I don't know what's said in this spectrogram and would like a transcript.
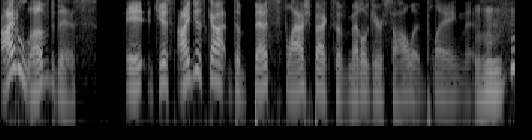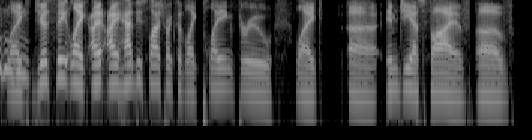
I loved this. It just, I just got the best flashbacks of Metal Gear Solid playing this. like, just the like, I I had these flashbacks of like playing through like uh MGS five of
